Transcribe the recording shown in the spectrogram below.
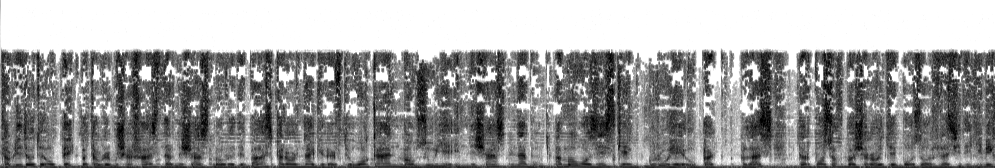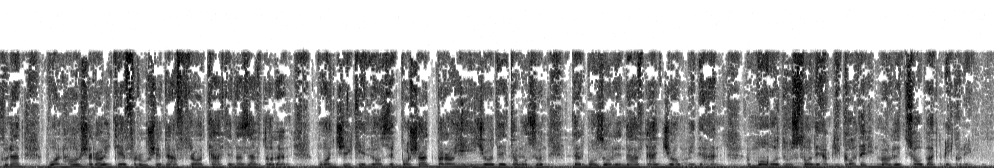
تولیدات اوپک به طور مشخص در نشست مورد بحث قرار نگرفت. واقعا موضوع این نشست نبود. اما واضح است که گروه اوپک پلاس در پاسخ به شرایط بازار رسیدگی می کند و آنها شرایط فروش نفت را تحت نظر دارند و آنچه که لازم باشد برای ایجاد توازن در بازار نفت انجام می دهند ما با دوستان امریکا در این مورد صحبت می کنیم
